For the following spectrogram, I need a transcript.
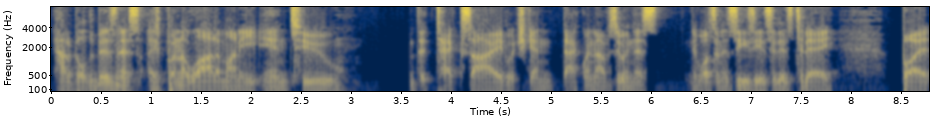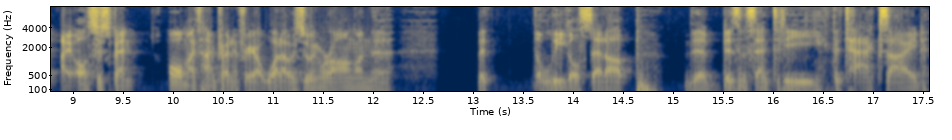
how to build a business, I put a lot of money into the tech side, which again, back when I was doing this, it wasn't as easy as it is today. But I also spent all my time trying to figure out what I was doing wrong on the the, the legal setup, the business entity, the tax side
